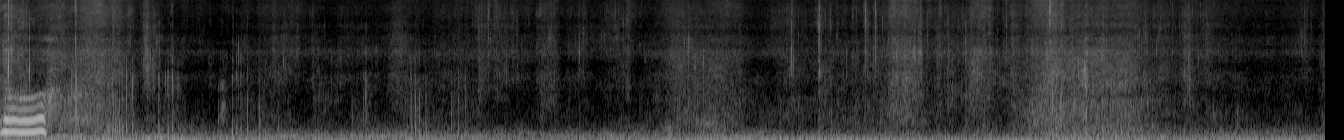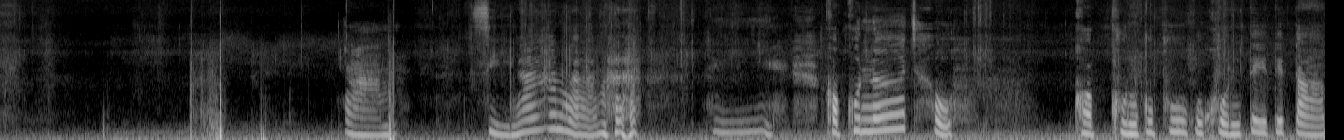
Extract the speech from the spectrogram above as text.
โลงามสีงามงามขอบคุณเนอะเจ้า ขอบคุณกูผู้กูคนตีติดตาม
